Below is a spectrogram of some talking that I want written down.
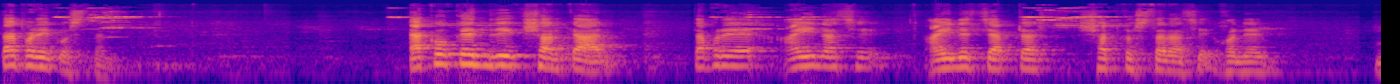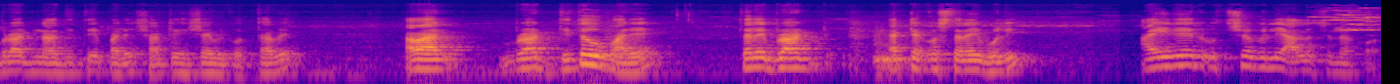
তারপরে কোশ্চেন এককেন্দ্রিক সরকার, তারপরে আইন আছে আইনের চ্যাপ্টার কোশ্চেন আছে, ওখানে ব্রড না দিতে পারে শর্টে হিসাবে করতে হবে। আবার ব্রড দিতেও পারে, তাহলে ব্রড একটা কোশ্চেন আমি বলি, আইনের উৎসগুলি আলোচনা কর।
